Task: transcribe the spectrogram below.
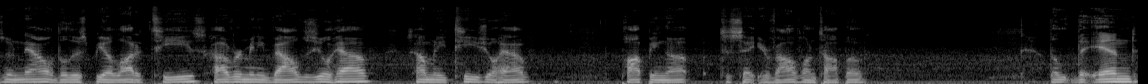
So now there'll just be a lot of T's. However many valves you'll have, is how many T's you'll have popping up to set your valve on top of. The, the end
